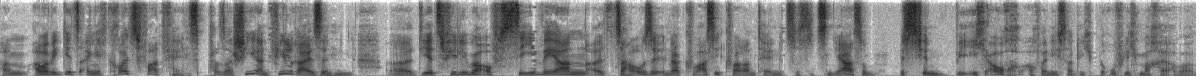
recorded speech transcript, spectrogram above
Ähm, aber wie geht es eigentlich Kreuzfahrtfans, Passagieren, Vielreisenden, äh, die jetzt viel lieber auf See wären, als zu Hause in der Quasi-Quarantäne zu sitzen? Ja, so ein bisschen wie ich auch, auch wenn ich es natürlich beruflich mache, aber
